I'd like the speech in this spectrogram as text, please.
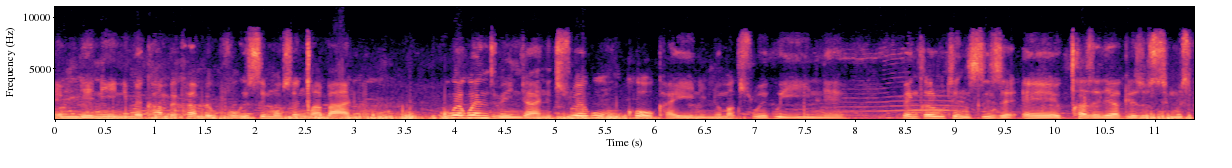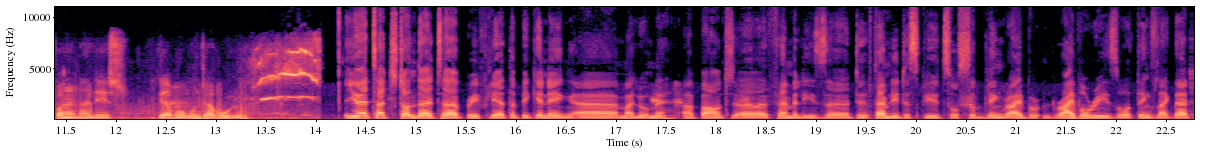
emndenini mekhambe khambe kuvuka isimo sengxabano. Kuke kwenziwe njani? Kusuke kuwumkhokha yini noma kusuke kuyini le? Bengicela ukuthi ngisize eh ukuchazeleka kulezo simo esifana naleso. Ngiyabonga unjabulo. You had touched on that uh, briefly at the beginning, uh, Malume, about uh, families, uh, di- family disputes or sibling rival- rivalries or things like that.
